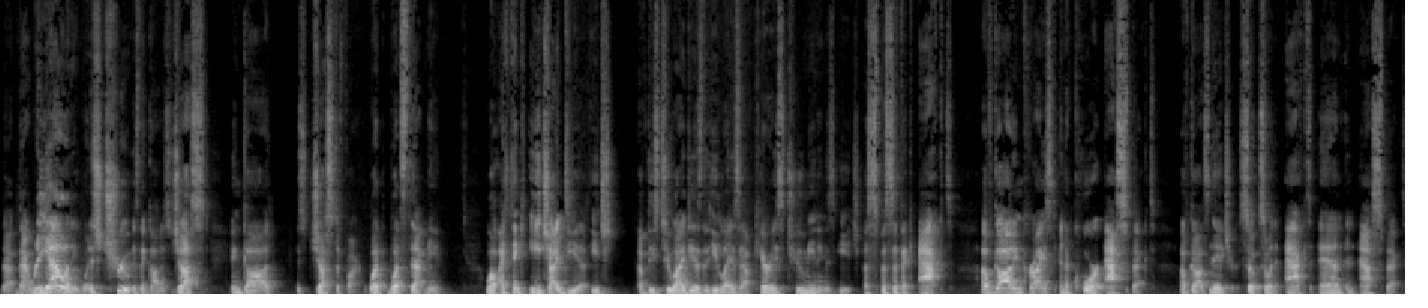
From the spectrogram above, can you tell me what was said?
that, that reality, what is true, is that God is just and God is justifier. What, what's that mean? Well, I think each idea, each of these two ideas that he lays out carries two meanings each a specific act of God in Christ and a core aspect of God's nature. So, so an act and an aspect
